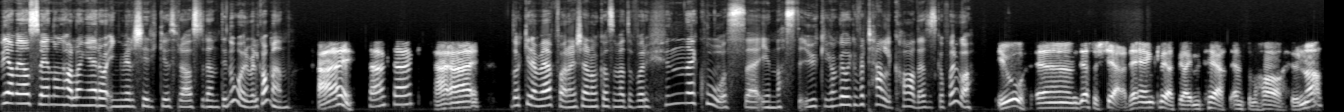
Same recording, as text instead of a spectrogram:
Vi har med oss Sveinung Hallanger og Ingvild Kirkhus fra Student i Nord. Velkommen. Hei. Takk, takk. Hei, hei. Dere er med på å arrangere noe som heter for hundekos eh, i neste uke. Kan ikke dere fortelle hva det er som skal foregå? Jo, eh, det som skjer, det er egentlig at vi har invitert en som har hunder.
